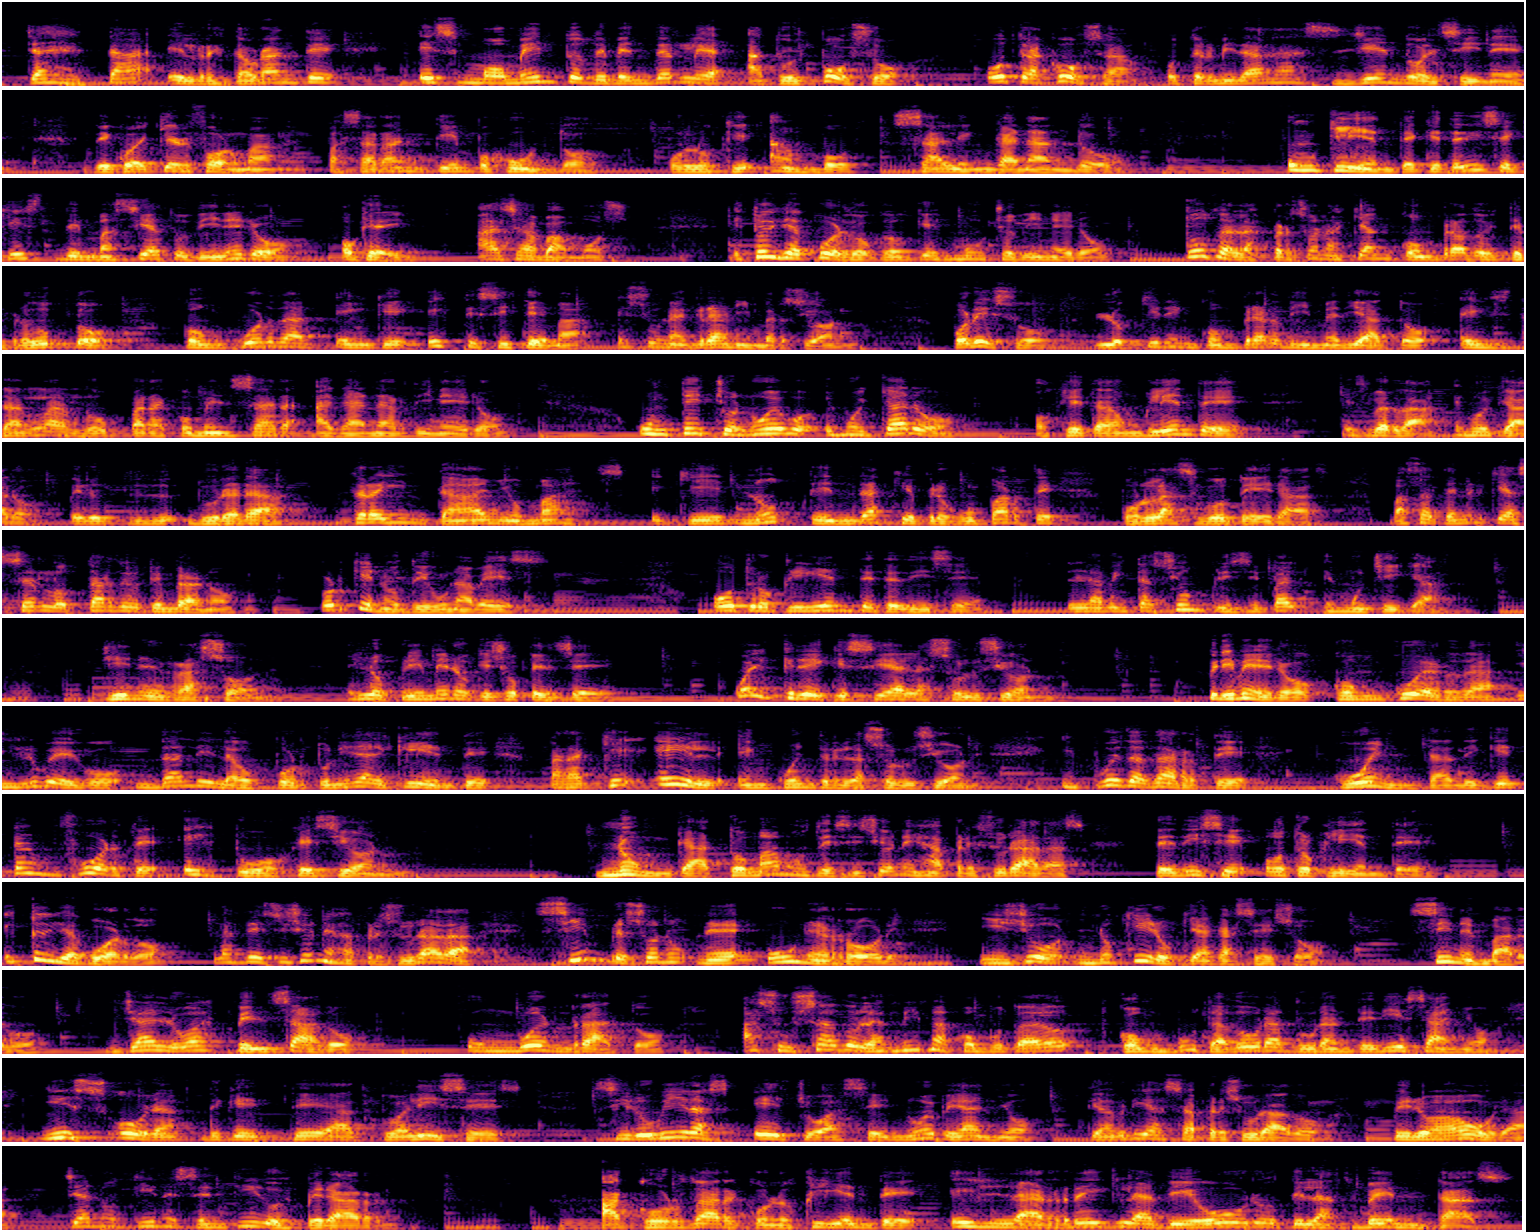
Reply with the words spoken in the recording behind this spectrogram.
Ya está el restaurante, es momento de venderle a tu esposo otra cosa o terminarás yendo al cine. De cualquier forma, pasarán tiempo juntos, por lo que ambos salen ganando. Un cliente que te dice que es demasiado dinero, ok, allá vamos. Estoy de acuerdo con que es mucho dinero. Todas las personas que han comprado este producto concuerdan en que este sistema es una gran inversión. Por eso lo quieren comprar de inmediato e instalarlo para comenzar a ganar dinero. ¿Un techo nuevo es muy caro? Objeta un cliente. Es verdad, es muy caro, pero durará 30 años más que no tendrás que preocuparte por las goteras. Vas a tener que hacerlo tarde o temprano. ¿Por qué no de una vez? Otro cliente te dice, la habitación principal es muy chica. Tienes razón, es lo primero que yo pensé. ¿Cuál cree que sea la solución? Primero, concuerda y luego dale la oportunidad al cliente para que él encuentre la solución y pueda darte cuenta de qué tan fuerte es tu objeción. Nunca tomamos decisiones apresuradas, te dice otro cliente. Estoy de acuerdo, las decisiones apresuradas siempre son un, e, un, error y yo no quiero que hagas eso. Sin embargo, ya lo has pensado un buen rato, has usado la misma computadora durante 10 años y es hora de que te actualices. Si lo hubieras hecho hace 9 años, te habrías apresurado, pero ahora ya no tiene sentido esperar. Acordar con los clientes es la regla de oro de las ventas.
